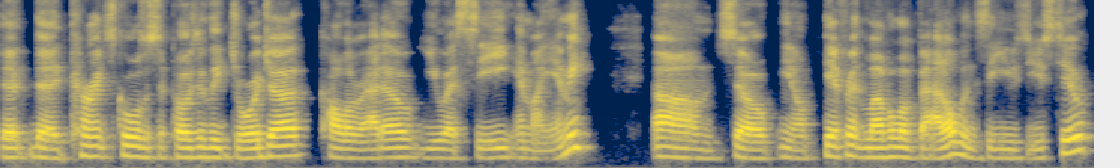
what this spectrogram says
the the current schools of supposedly Georgia, Colorado, USC, and Miami. Um, so you know, different level of battle than CU's used to.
